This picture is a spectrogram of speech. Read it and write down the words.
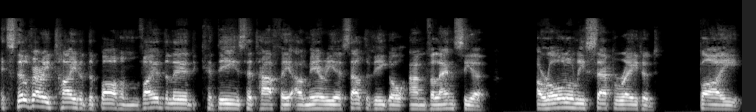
it's still very tight at the bottom. Valladolid, Cadiz, Getafe, Almeria, Celta Vigo, and Valencia are all only separated by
